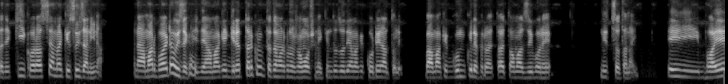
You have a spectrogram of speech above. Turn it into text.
তাদের কি করা হচ্ছে আমরা কিছুই জানি না। মানে আমার ভয়টা ওই জায়গায় যে আমাকে গ্রেপ্তার করুক তাতে আমার কোনো সমস্যা নেই। কিন্তু যদি আমাকে কোর্টে না তোলে বা আমাকে গুম করে ফেলা হয় তাহলে তো আমার জীবনে নিশ্চয়তা নাই। এই ভয়ে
